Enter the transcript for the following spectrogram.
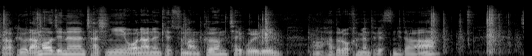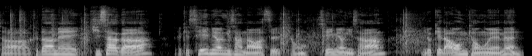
자, 그리고 나머지는 자신이 원하는 개수만큼 재굴림 어, 하도록 하면 되겠습니다. 자, 그 다음에 기사가 이렇게 3명 이상 나왔을 경우, 3명 이상 이렇게 나온 경우에는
